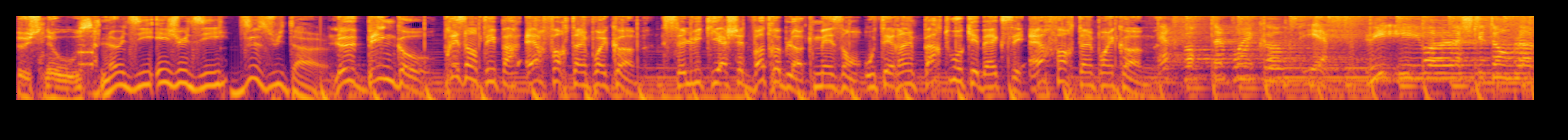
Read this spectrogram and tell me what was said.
Deux snooze. Lundi et jeudi, 18h. le bingo, présenté par Airfortin.com. Celui qui achète votre bloc, maison ou terrain partout au Québec, c'est Airfortin.com. Airfortin.com, yes. Lui, il va l'acheter ton bloc.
